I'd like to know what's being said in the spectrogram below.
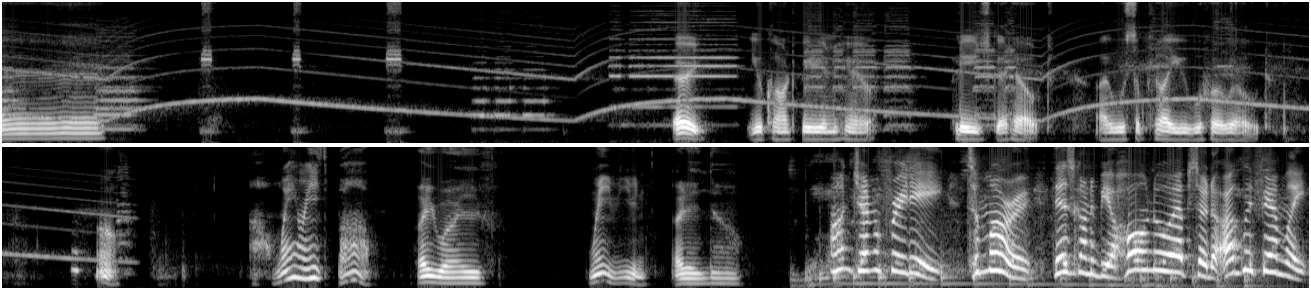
Uh. Hey, you can't be in here. Please get out. I will supply you with a road. Oh. Oh, where is Bob? Hi, wife. Where have you been? I didn't know. On Channel 3D, tomorrow, there's going to be a whole new episode of Ugly Family.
